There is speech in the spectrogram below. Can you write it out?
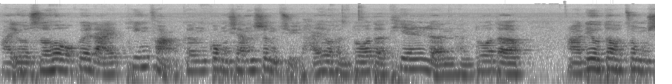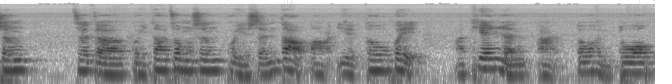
啊，有时候会来听法跟共襄盛举，还有很多的天人，很多的啊六道众生，这个鬼道众生、鬼神道啊，也都会啊天人啊都很多。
